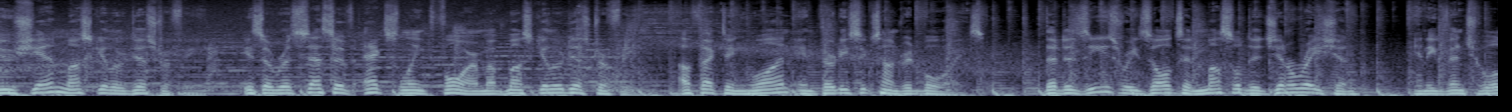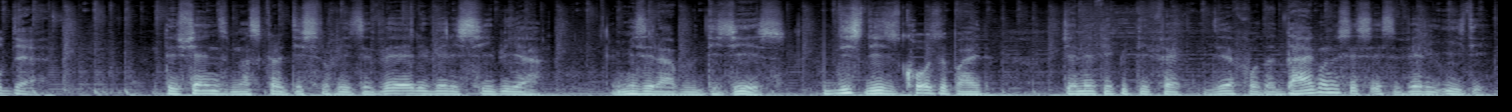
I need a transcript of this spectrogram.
Duchenne muscular dystrophy is a recessive X-linked form of muscular dystrophy affecting 1 in 3,600 boys. The disease results in muscle degeneration and eventual death. Duchenne's muscular dystrophy is a very, very severe, miserable disease. This disease is caused by genetic defect, therefore the diagnosis is very easy.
